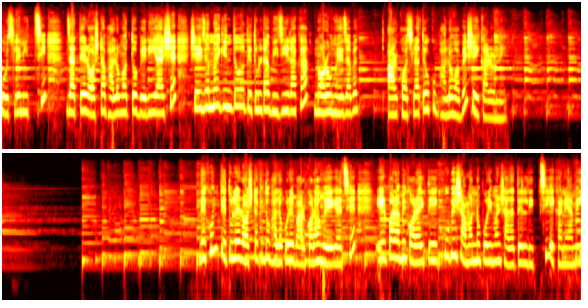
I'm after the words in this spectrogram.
কচলে নিচ্ছি, যাতে রসটা ভালো মতো বেরিয়ে আসে। সেই জন্যই কিন্তু তেঁতুলটা ভিজিয়ে রাখা নরম হয়ে যাবে আর কচলাতেও খুব ভালো হবে সেই কারণে। দেখুন, তেঁতুলের রসটা কিন্তু ভালো করে বার করা হয়ে গেছে। এরপর আমি কড়াইতে খুবই সামান্য পরিমাণ সাদা তেল দিচ্ছি। এখানে আমি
